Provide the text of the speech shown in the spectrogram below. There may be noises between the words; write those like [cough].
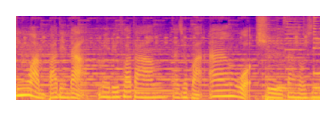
今晚八点档，魅力发档，大家晚安，我是大头星。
